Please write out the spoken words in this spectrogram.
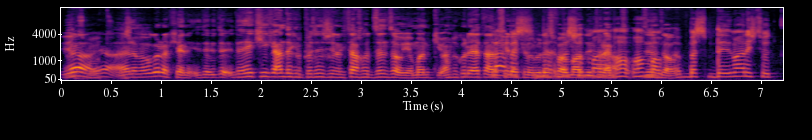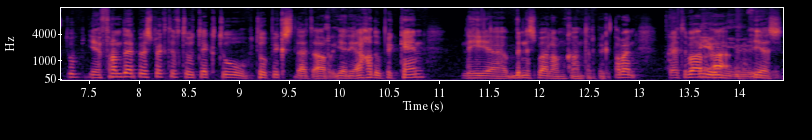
yeah. yeah أنا بقول لك يعني اذا هيك هيك عندك ال potential إنك تاخذ زنزا ويا مانكي وإحنا كلياتنا عارفين بالأسبوع بس الماضي لعبت هم زنزا بس they managed to, to yeah, from their perspective to take two two picks that are يعني أخذوا بيكين اللي هي بالنسبة لهم counter pick طبعا باعتبار آه مية مية. yes.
